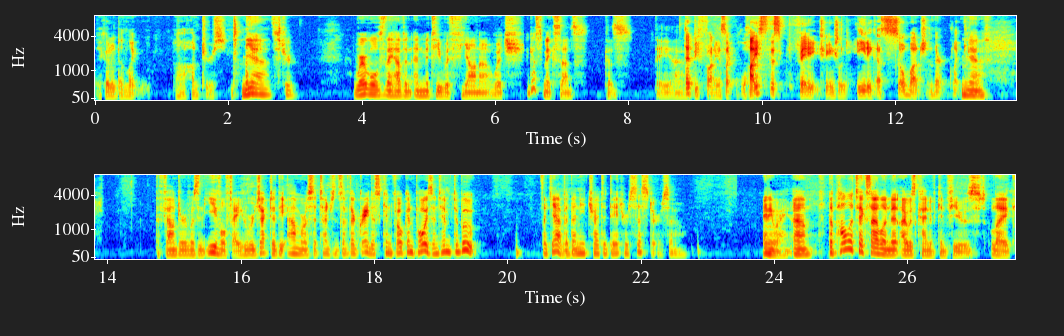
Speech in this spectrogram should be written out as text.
they could have done like uh, hunters. yeah, it's true. Werewolves, they have an enmity with Fianna, which I guess makes sense because they. Uh, That'd be funny. It's like, why is this Fae changeling hating us so much? And they're like, yeah. The founder was an evil Fae who rejected the amorous attentions of their greatest kinfolk and poisoned him to boot. It's like, yeah, but then he tried to date her sister, so. Anyway, um, the politics, I'll admit, I was kind of confused. Like,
